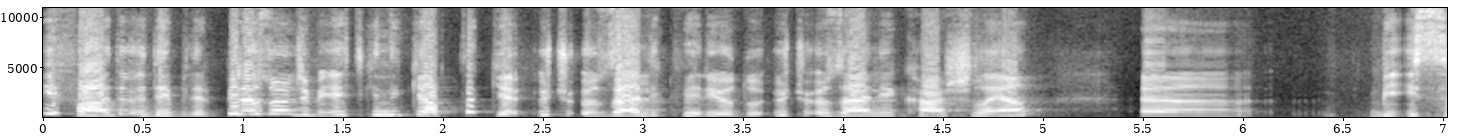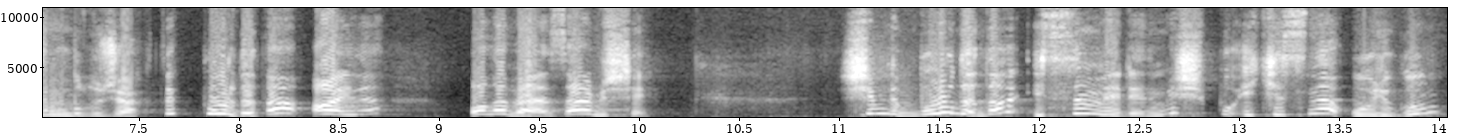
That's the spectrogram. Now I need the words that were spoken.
ifade edebilir. Biraz önce bir etkinlik yaptık ya, üç özellik veriyordu. Üç özelliği karşılayan e, bir isim bulacaktık. Burada da aynı ona benzer bir şey. Şimdi burada da isim verilmiş. Bu ikisine uygun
